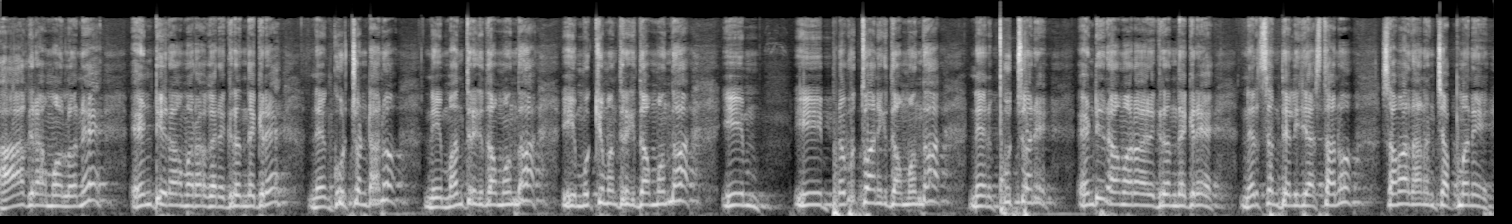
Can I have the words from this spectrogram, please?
ఆ గ్రామంలోనే ఎన్టీ రామారావు గారి విగ్రహం దగ్గరే నేను కూర్చుంటాను. నీ మంత్రికి దమ్ముందా ఈ ముఖ్యమంత్రికి దమ్ముందా ఈ ఈ ప్రభుత్వానికి దమ్ముందా నేను కూర్చొని ఎన్టీ రామారావు విగ్రహం దగ్గరే నిరసన తెలియజేస్తాను. సమాధానం చెప్పమని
